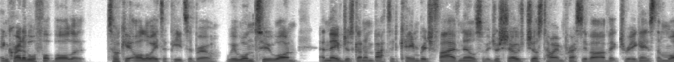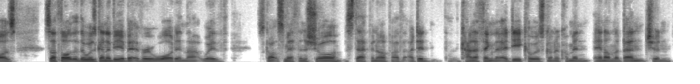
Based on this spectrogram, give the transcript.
incredible football that took it all the way to Peterborough. We won 2 1, and they've just gone and battered Cambridge 5 0. So it just shows just how impressive our victory against them was. So I thought that there was going to be a bit of a reward in that with Scott Smith and Shaw stepping up. I, I did kind of think that Adeeko was going to come in, in on the bench. And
